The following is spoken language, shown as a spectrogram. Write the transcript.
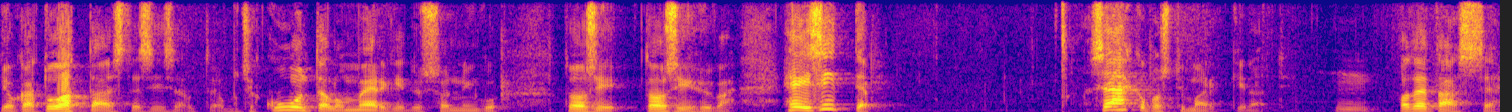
joka tuottaa sitä sisältöä, mutta se kuuntelun merkitys on niin kuin tosi, tosi hyvä. Hei sitten, sähköpostimarkkinointi. Hmm. Otetaan se.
